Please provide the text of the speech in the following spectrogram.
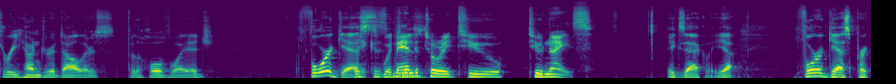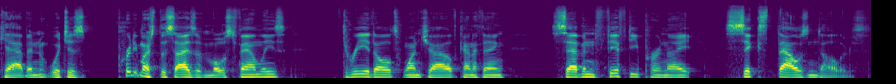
three hundred dollars for the whole voyage. Four guests, because which is mandatory two two nights. Exactly. Yeah. Four guests per cabin, which is pretty much the size of most families. Three adults, one child, kind of thing. Seven fifty per night. Six thousand dollars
